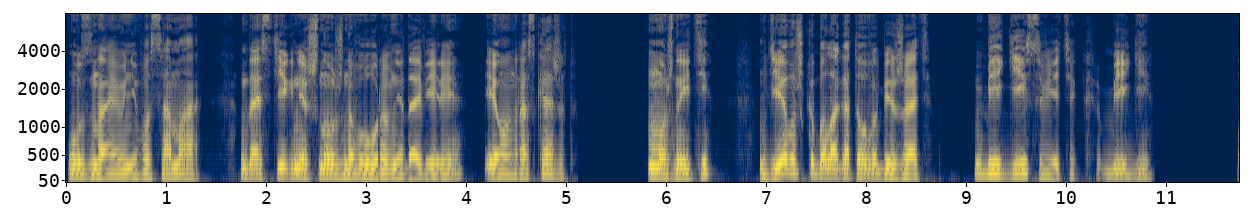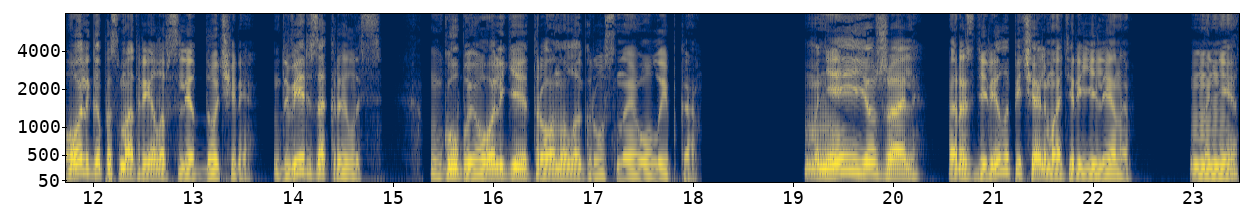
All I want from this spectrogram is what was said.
Узнай у него сама. Достигнешь нужного уровня доверия, и он расскажет». «Можно идти?» Девушка была готова бежать. «Беги, Светик, беги». Ольга посмотрела вслед дочери. Дверь закрылась. Губы Ольги тронула грустная улыбка. «Мне ее жаль», Разделила печаль матери Елена. Мне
